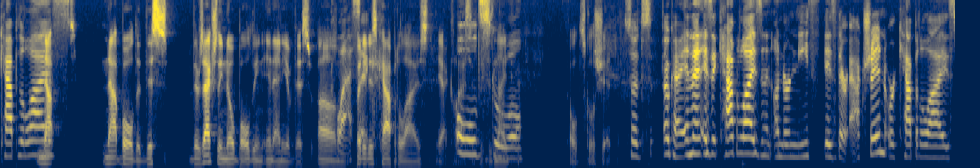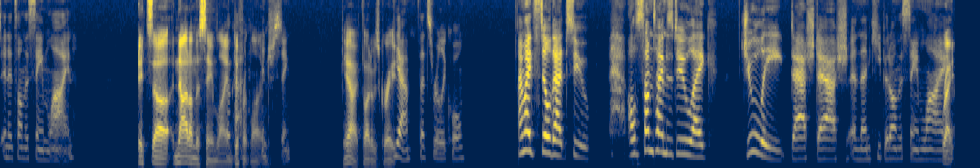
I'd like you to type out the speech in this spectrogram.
capitalized. not bolded. This there's actually no bolding in any of this, um, but it is capitalized. Yeah, classic. Old This school. old school shit. So it's okay. And then is it capitalized and then underneath is there action or capitalized and it's on the same line? It's uh not on the same line, Okay. different line. Interesting. Yeah, I thought it was great. Yeah, that's really cool. I might steal that too. I'll sometimes do like Julie dash dash and then keep it on the same line. Right.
